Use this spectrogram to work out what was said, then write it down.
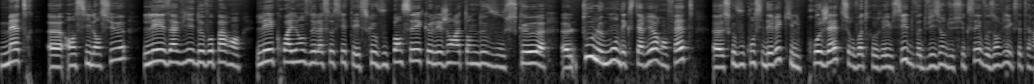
mettre euh, en silencieux les avis de vos parents, les croyances de la société, ce que vous pensez que les gens attendent de vous, ce que euh, euh, tout le monde extérieur en fait, ce que vous considérez qu'il projette sur votre réussite, votre vision du succès, vos envies, etc.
